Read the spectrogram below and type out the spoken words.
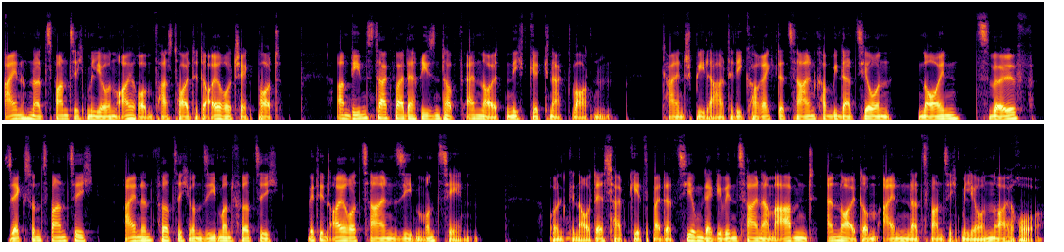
120 Millionen Euro umfasst heute der Euro-Jackpot. Am Dienstag war der Riesentopf erneut nicht geknackt worden. Kein Spieler hatte die korrekte Zahlenkombination 9, 12, 26, 41 und 47 mit den Eurozahlen 7 und 10. Und genau deshalb geht es bei der Ziehung der Gewinnzahlen am Abend erneut um 120 Millionen Euro.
